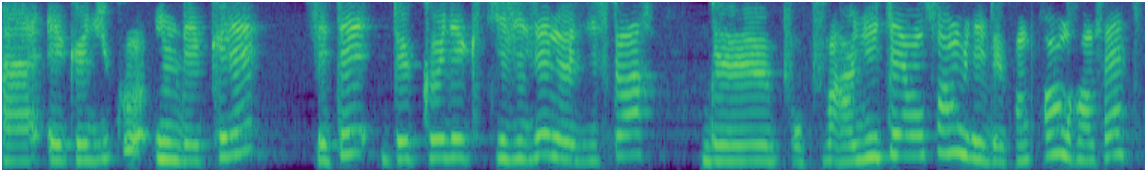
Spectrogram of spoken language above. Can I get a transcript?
euh, et que du coup, une des clés, c'était de collectiviser nos histoires de pour pouvoir lutter ensemble et de comprendre en fait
